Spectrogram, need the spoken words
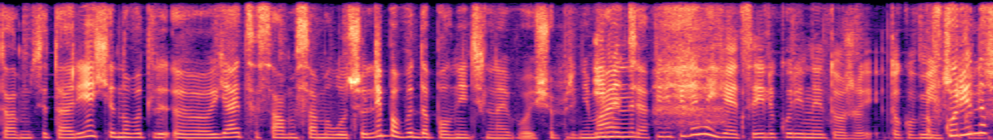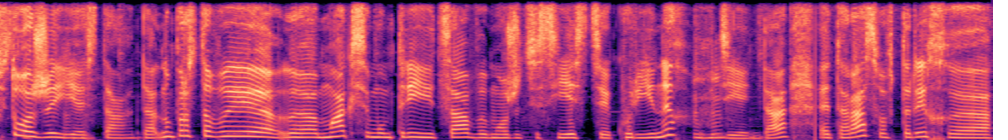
там где-то орехи, но вот э, яйца самые-самые лучшие. Либо вы дополнительно его еще принимаете. Именно перепелиные яйца или куриные тоже? Только в В куриных количестве? тоже Мгм. есть, да, да. Ну просто вы э, максимум три яйца вы можете съесть куриных в Мгм. день, да. Это раз. Во-вторых, э,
